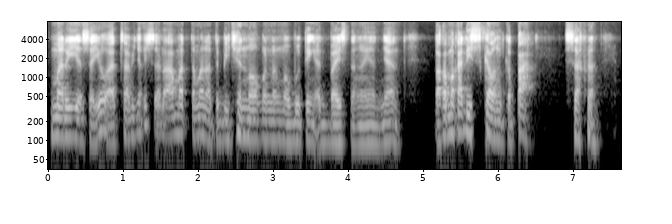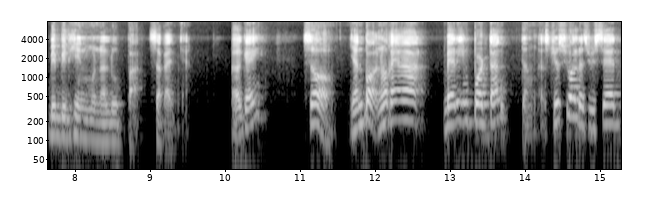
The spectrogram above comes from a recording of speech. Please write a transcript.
Maria sa iyo at sabi niya, ay salamat naman at bigyan mo ako ng mabuting advice na ngayon yan. Baka maka-discount ka pa sa bibilhin mo na lupa sa kanya. Okay? So, yan po. No? Kaya nga, very important. As usual, as we said,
